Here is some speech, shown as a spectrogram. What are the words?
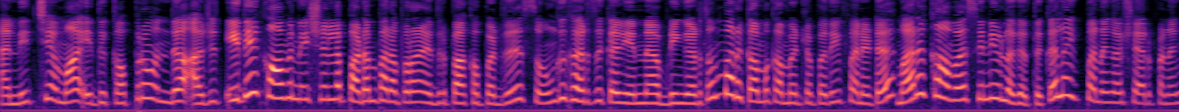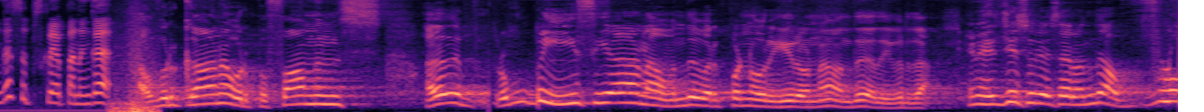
அண்ட் நிச்சயமா இதுக்கப்புறம் வந்து அஜித் இதே காம்பினேஷன்ல படம் பண்ண எதிர்பார்க்கப்படுது. ஸோ உங்க கருத்துக்கள் என்ன அப்படிங்கறதும் மறக்காம கமெண்ட்ல பதிவு பண்ணிட்டு மறக்காம சினி உலகத்துக்கு லைக் பண்ணுங்க ஷேர் பண்ணுங்க சப்ஸ்கிரைப் பண்ணுங்க. அவருக்கான ஒரு பெர்ஃபார்மன்ஸ் அதாவது ரொம்ப ஈஸியாக நான் வந்து ஒர்க் பண்ண ஒரு ஹீரோனா வந்து அது இவர் தான் ஏன்னா எஸ் ஜே சூர்யா சார் வந்து அவ்வளோ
